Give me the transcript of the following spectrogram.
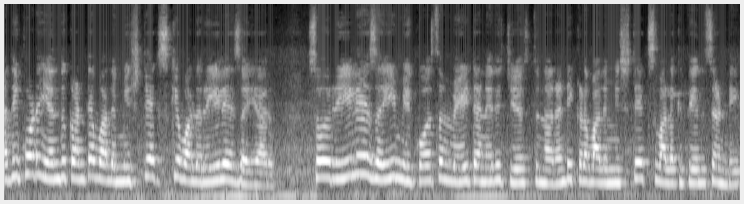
అది కూడా ఎందుకంటే వాళ్ళ మిస్టేక్స్కి వాళ్ళు రియలైజ్ అయ్యారు. సో రియలైజ్ అయ్యి మీకోసం వెయిట్ అనేది చేస్తున్నారండి ఇక్కడ వాళ్ళ మిస్టేక్స్ వాళ్ళకి తెలుసండి.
